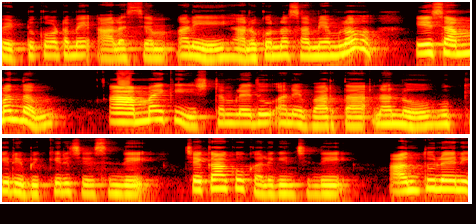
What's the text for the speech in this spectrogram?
పెట్టుకోవటమే ఆలస్యం అని అనుకున్న సమయంలో ఈ సంబంధం ఆ అమ్మాయికి ఇష్టం లేదు అనే వార్త నన్ను ఉక్కిరి బిక్కిరి చేసింది చికాకు కలిగించింది అంతులేని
